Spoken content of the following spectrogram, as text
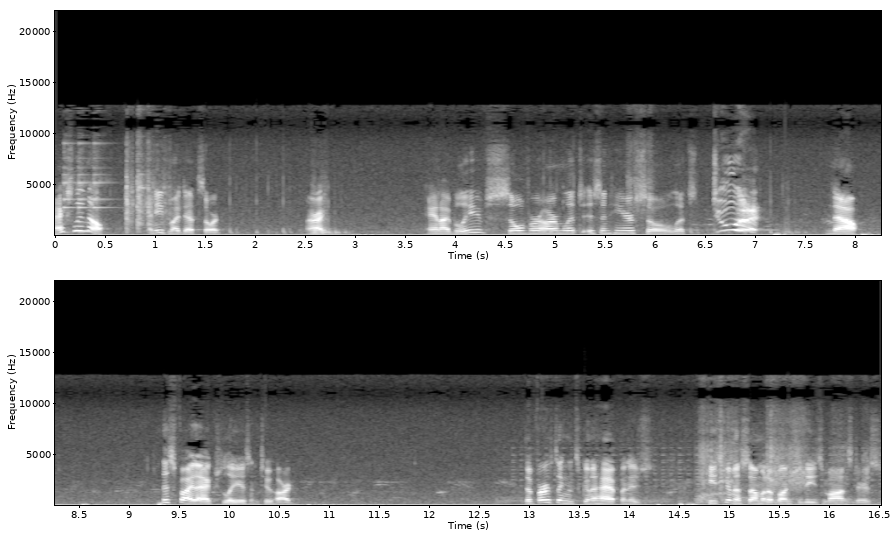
Actually, no. I need my death sword. Alright. And I believe Silver Armlet is in here, so let's do it! Now, this fight actually isn't too hard. The first thing that's going to happen is he's going to summon a bunch of these monsters.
